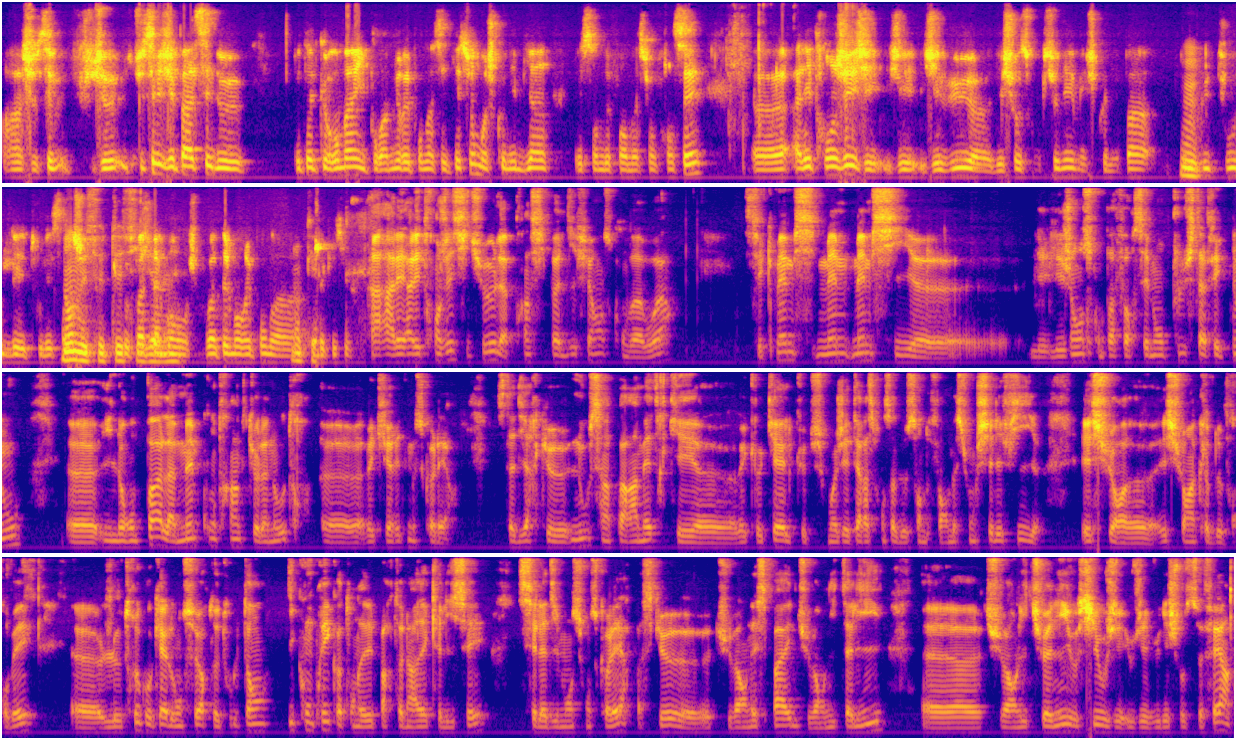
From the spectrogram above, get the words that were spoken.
Ah, je sais, je, Tu sais, j'ai pas assez de. Peut-être que Romain, il pourra mieux répondre à cette question. Moi, je connais bien les centres de formation français. Euh, à l'étranger, j'ai vu des choses fonctionner, mais je connais pas hmm. plus tous les, tous les centres. Non, mais c'était si pas tellement, Je peux pas tellement répondre à, à la question. À, l'étranger, si tu veux, la principale différence qu'on va avoir, c'est que même si, même, même si les, gens ne seront pas forcément plus staffés que nous, euh, ils n'auront pas la même contrainte que la nôtre euh, avec les rythmes scolaires. C'est-à-dire que nous, c'est un paramètre qui est euh, avec lequel que moi j'ai été responsable de centre de formation chez les filles et sur et sur un club de Pro B. le truc auquel on se heurte tout le temps, y compris quand on a des partenariats avec les lycées, c'est la dimension scolaire parce que tu vas en Espagne, tu vas en Italie, tu vas en Lituanie aussi où j'ai vu les choses se faire.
